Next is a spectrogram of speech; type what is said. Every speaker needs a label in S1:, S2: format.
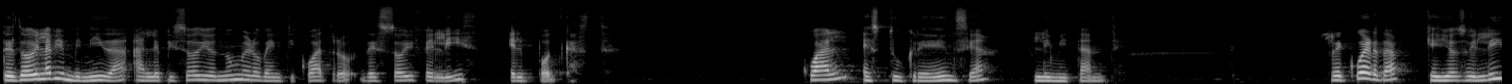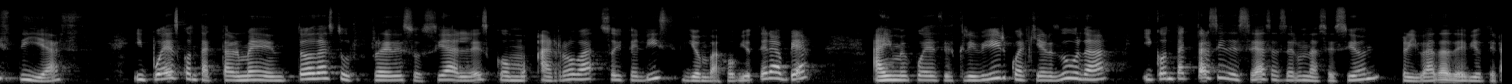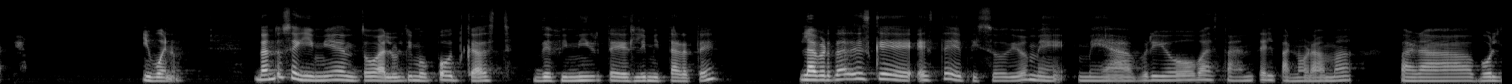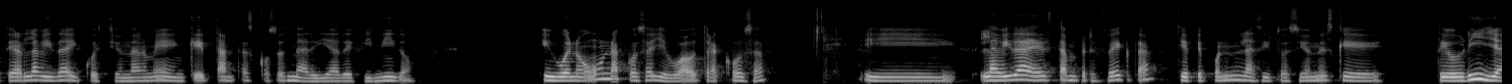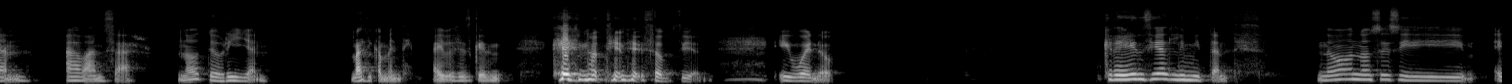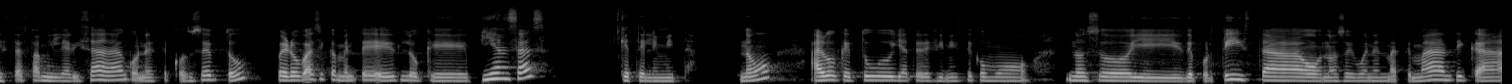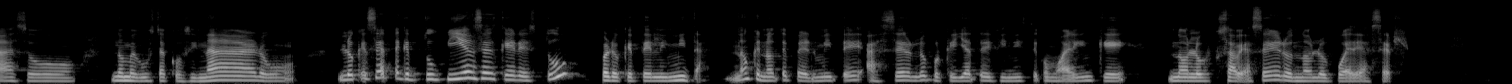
S1: te doy la bienvenida al episodio número 24 de Soy Feliz, el podcast. ¿Cuál es tu creencia limitante? Recuerda que yo soy Liz Díaz y puedes contactarme en todas tus redes sociales como arroba soy feliz-bioterapia. Ahí me puedes escribir cualquier duda y contactar si deseas hacer una sesión privada de bioterapia. Y bueno, dando seguimiento al último podcast, Definirte es limitarte, la verdad es que este episodio me, me abrió bastante el panorama para voltear la vida y cuestionarme en qué tantas cosas me había definido. Y bueno, una cosa llevó a otra cosa y la vida es tan perfecta que te ponen las situaciones que te orillan a avanzar, ¿no? Te orillan, básicamente. Hay veces que, que no tienes opción. Y bueno, creencias limitantes, ¿no? No sé si estás familiarizada con este concepto, pero básicamente es lo que piensas que te limita, ¿no? Algo que tú ya te definiste como no soy deportista o no soy buena en matemáticas o no me gusta cocinar o lo que sea que tú pienses que eres tú, pero que te limita, ¿no? Que no te permite hacerlo porque ya te definiste como alguien que no lo sabe hacer o no lo puede hacer.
